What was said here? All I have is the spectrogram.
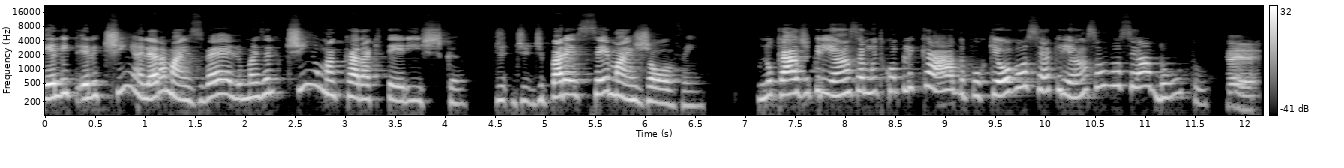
ele, ele tinha, ele era mais velho, mas ele tinha uma característica de, de, de, parecer mais jovem. No caso de criança é muito complicado, porque ou você é criança ou você é adulto. É.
